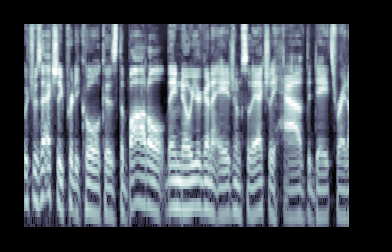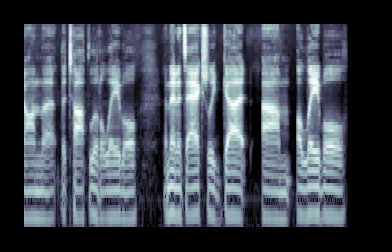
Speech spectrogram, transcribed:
which was actually pretty cool because the bottle they know you're going to age them so they actually have the dates right on the the top little label and then it's actually got um, a label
